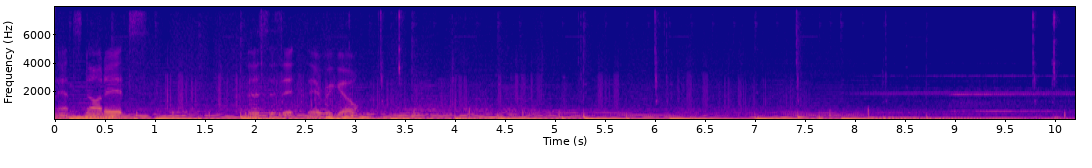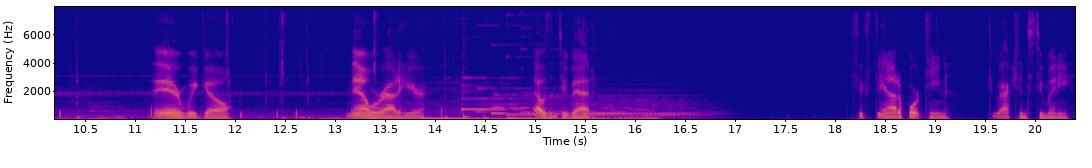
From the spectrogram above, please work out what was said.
That's not it. This is it, there we go. There we go. Now we're out of here. That wasn't too bad. 16 out of 14. Two actions too many.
